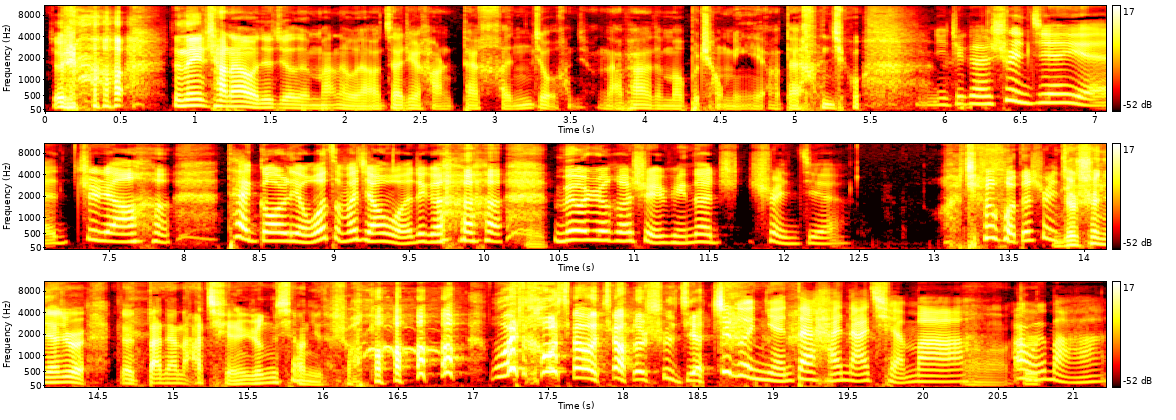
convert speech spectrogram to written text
就是 就那一刹那我就觉得妈的我要在这行待很久很久，哪怕他妈不成名也要待很久。你这个瞬间也质量太高了，我怎么讲我这个 没有任何水平的瞬间？就我的瞬间，你这瞬间就是大家拿钱扔向你的时候，我也好想有这样的瞬间。这个年代还拿钱吗？二维码，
